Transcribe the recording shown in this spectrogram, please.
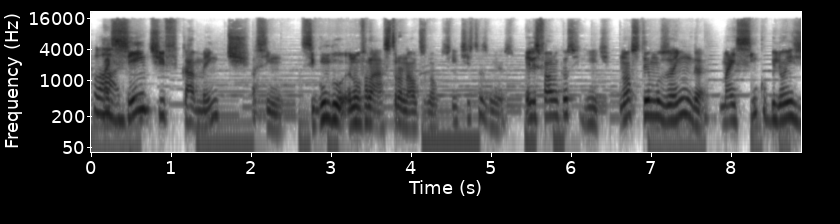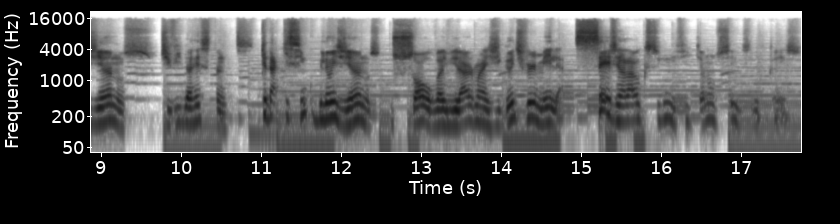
Claro. Mas cientificamente, assim, segundo, eu não vou falar astronautas, não, cientistas mesmo. Eles falam que é o seguinte: nós temos ainda mais 5 bilhões de anos de vida restantes. Que daqui 5 bilhões de anos, o Sol vai virar uma gigante vermelha. Seja lá o que signifique, eu não sei o que significa isso.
